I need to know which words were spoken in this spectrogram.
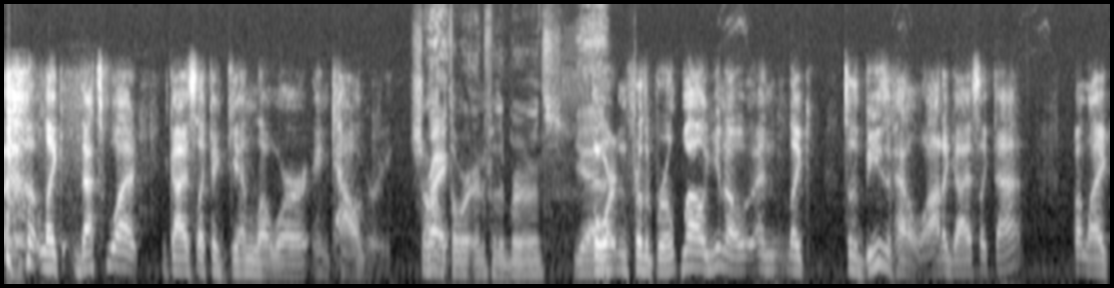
like that's what guys like Iginla were in Calgary. Sean Right. Thornton for the Bruins. Yeah. Thornton for the Bruins. Well, you know, and like so the bees have had a lot of guys like that, but like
